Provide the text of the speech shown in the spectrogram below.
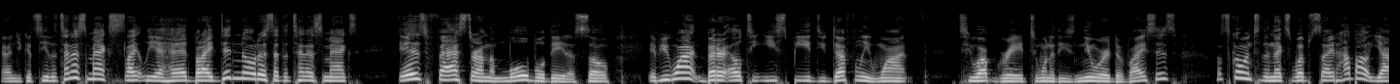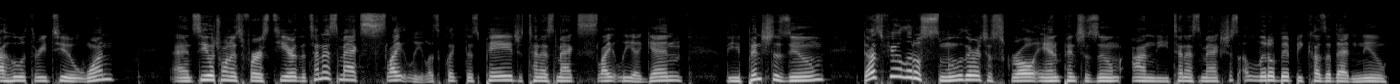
And you can see the 10s Max slightly ahead, but I did notice that the 10s Max is faster on the mobile data. So if you want better LTE speeds, you definitely want to upgrade to one of these newer devices. Let's go into the next website. How about Yahoo 321 and see which one is first here. The 10s Max slightly. Let's click this page. 10s Max slightly again. The pinch to zoom does feel a little smoother to scroll and pinch to zoom on the 10s Max just a little bit because of that new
